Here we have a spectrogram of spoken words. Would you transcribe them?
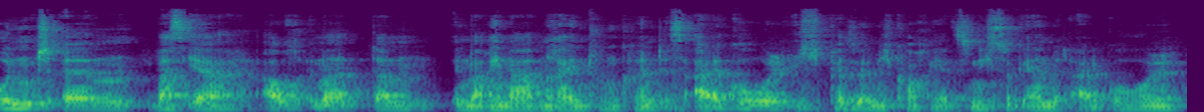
Und ähm, was ihr auch immer dann in Marinaden reintun könnt, ist Alkohol. Ich persönlich koche jetzt nicht so gern mit Alkohol.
